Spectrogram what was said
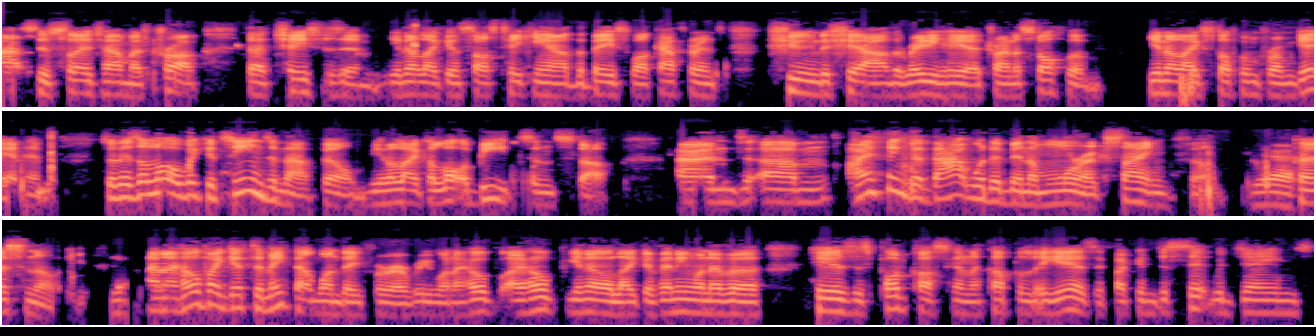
massive sledgehammer truck that chases him, you know, like and starts taking out the base while Catherine's shooting the shit out of the radiator trying to stop him you know, like stop him from getting him. So there's a lot of wicked scenes in that film, you know, like a lot of beats and stuff. And um, I think that that would have been a more exciting film, yeah. personally. Yeah. And I hope I get to make that one day for everyone. I hope, I hope, you know, like if anyone ever hears this podcast in a couple of years, if I can just sit with James,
